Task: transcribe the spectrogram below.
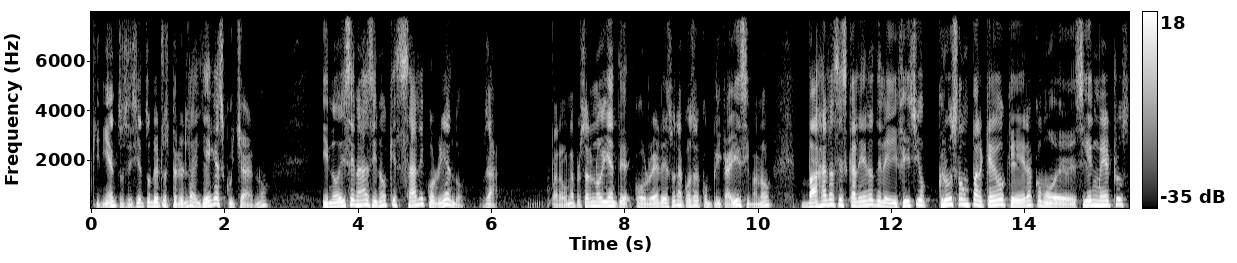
500, 600 metros, pero él la llega a escuchar, ¿no? Y no dice nada, sino que sale corriendo. O sea, para una persona no oyente, correr es una cosa complicadísima, ¿no? Baja las escaleras del edificio, cruza un parqueo que era como de 100 metros,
